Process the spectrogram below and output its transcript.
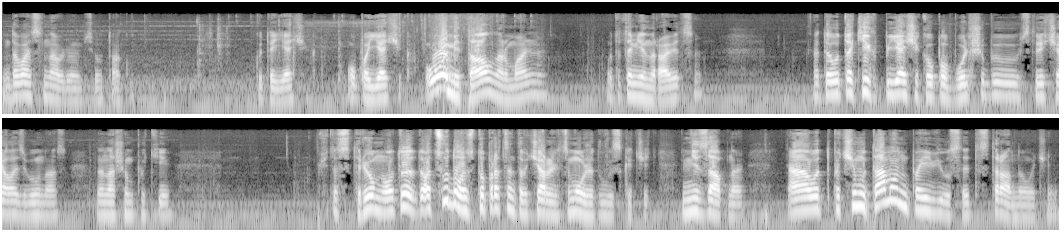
Ну, давай останавливаемся вот так вот. Какой-то ящик. Опа, ящик. О, металл, нормально. Вот это мне нравится. Это вот таких ящиков побольше бы встречалось бы у нас на нашем пути. Что-то стрёмно. Вот отсюда он сто процентов Чарльз может выскочить. Внезапно. А вот почему там он появился, это странно очень.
